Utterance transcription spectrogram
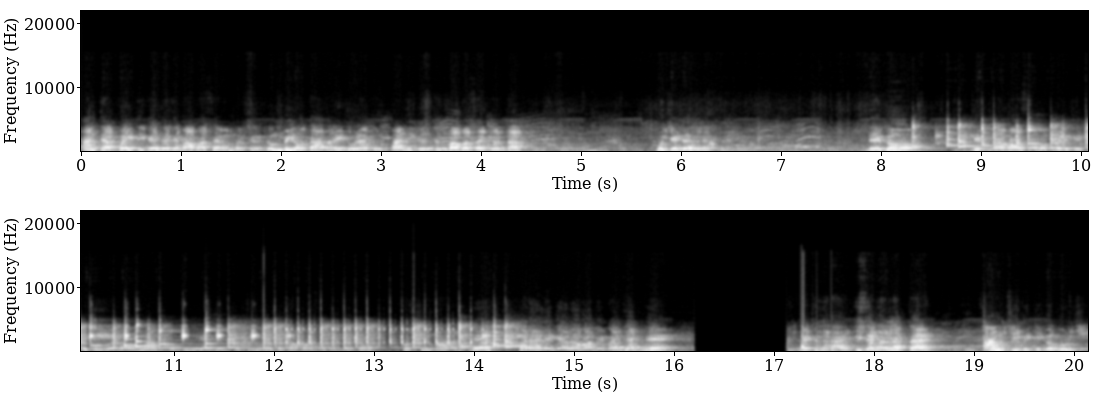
आणि त्या बैठकीमध्ये बाबासाहेब आंबेडकर गंभीर होतात आणि डोळ्यातून पाणी घेऊन बाबासाहेब म्हणतात मुझे डर लगता है. देखो बाबासाहेब बाबा साहब की हिम्मत और नाम को दुनिया देखती थी बाबा साहब पश्चिम महाराष्ट्र में पढ़े लिखे लोगों की बैठक में बैठना है किसे डर लगता है? आमची भीती गंभूरची।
